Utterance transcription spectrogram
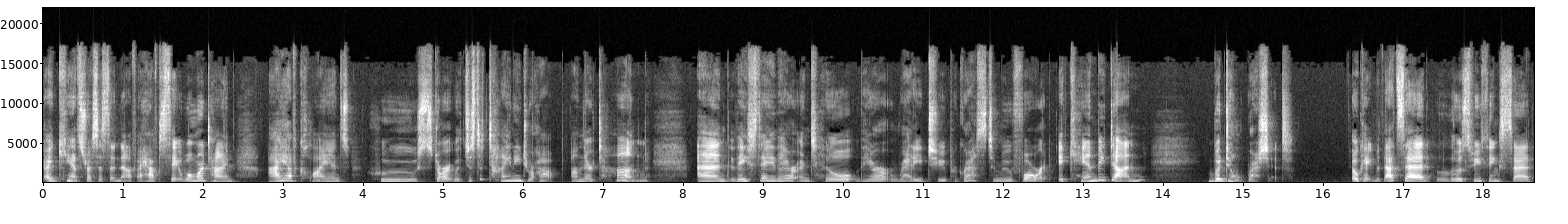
I can't stress this enough. I have to say it one more time. I have clients who start with just a tiny drop on their tongue and they stay there until they're ready to progress, to move forward. It can be done, but don't rush it. Okay, with that said, those few things said,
